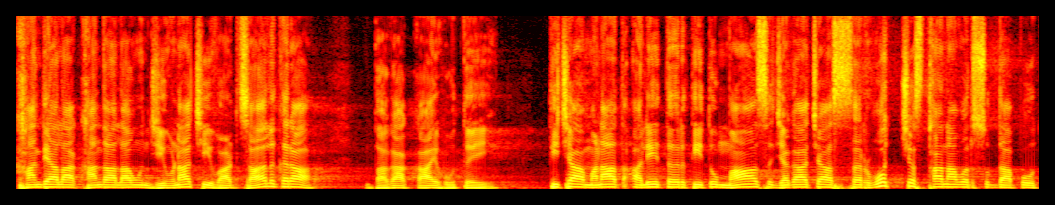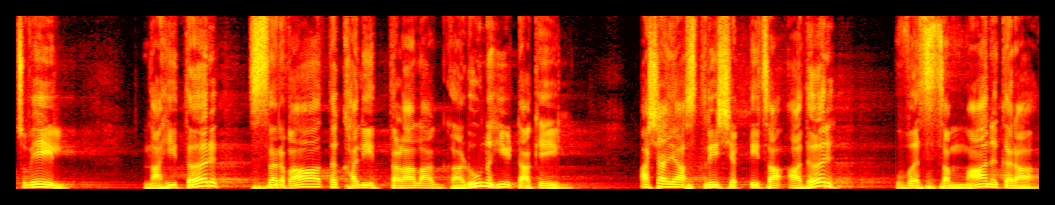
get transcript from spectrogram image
खांद्याला खांदा लावून जीवनाची वाटचाल करा. बघा काय होतंय. तिच्या मनात आले तर ती तुम्हास जगाच्या सर्वोच्च स्थानावर सुद्धा पोचवेल. नाहीतर सर्वात खाली तळाला गाडूनही टाकेल. अशा या स्त्री शक्तीचा आदर व सन्मान करा.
